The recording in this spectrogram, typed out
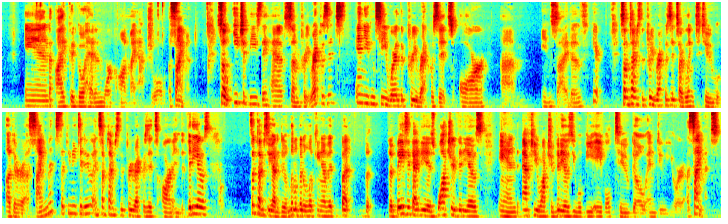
and I could go ahead and work on my actual assignment. So each of these, they have some prerequisites, and you can see where the prerequisites are um, inside of here. Sometimes the prerequisites are linked to other assignments that you need to do, and sometimes the prerequisites are in the videos. Sometimes you got to do a little bit of looking of it, but the, the basic idea is watch your videos, and after you watch your videos, you will be able to go and do your assignments.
